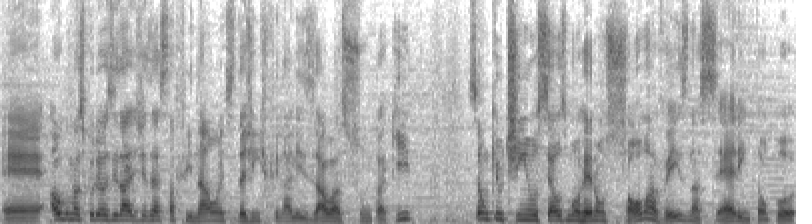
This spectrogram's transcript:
É, algumas curiosidades dessa final antes da gente finalizar o assunto aqui são que o Tim e o Céus morreram só uma vez na série, então, pô,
